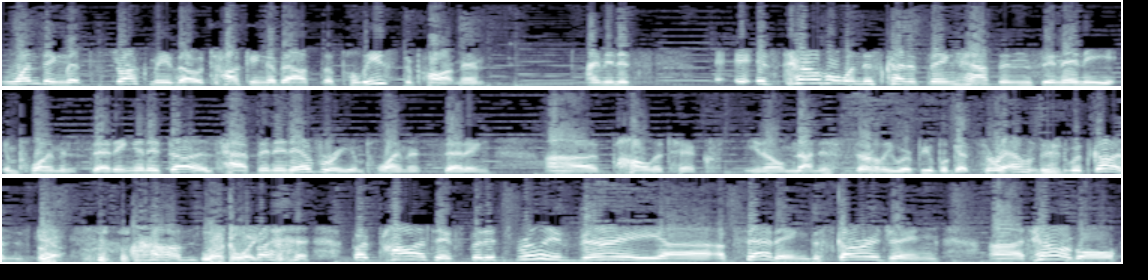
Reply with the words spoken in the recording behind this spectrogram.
one thing that struck me though, talking about the police department, I mean, it's it's terrible when this kind of thing happens in any employment setting, and it does happen in every employment setting. Uh, politics, you know, not necessarily where people get surrounded with guns, but yeah. um, luckily, but, but politics. But it's really very uh, upsetting, discouraging, uh, terrible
